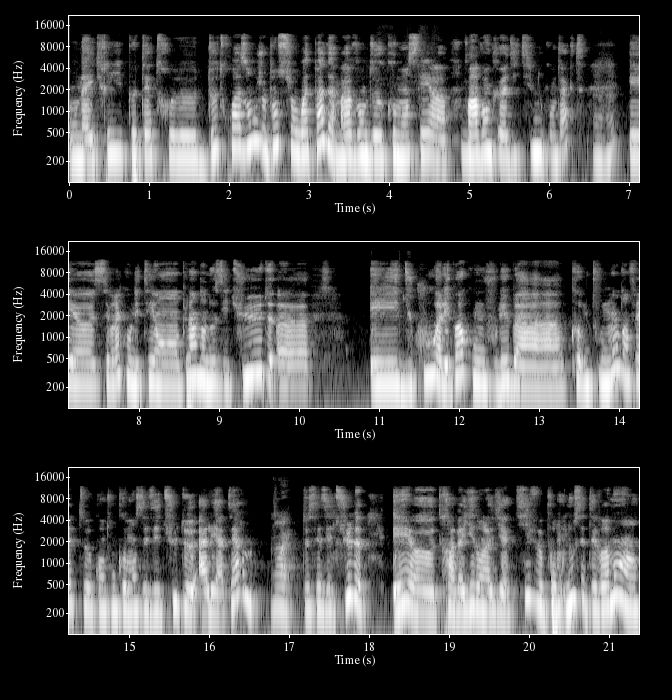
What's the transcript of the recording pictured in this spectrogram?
on a écrit peut-être 2-3 euh, ans, je pense, sur Wattpad mhm. avant de commencer à. Enfin, mhm. avant que Addictive nous contacte. Mhm. Et euh, c'est vrai qu'on était en plein dans nos études. Euh, et du coup, à l'époque, on voulait, bah, comme tout le monde, en fait, quand on commence des études, aller à terme de ces études. et travailler dans la vie active. Pour nous, c'était vraiment un,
